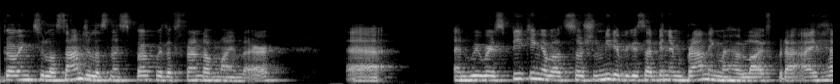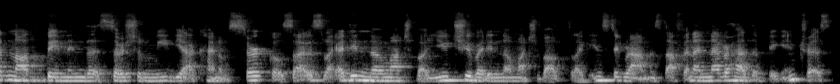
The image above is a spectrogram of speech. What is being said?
going to los angeles and i spoke with a friend of mine there uh, and we were speaking about social media because I've been in branding my whole life, but I, I, had not been in the social media kind of circle. So I was like, I didn't know much about YouTube. I didn't know much about like Instagram and stuff, and I never had a big interest.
